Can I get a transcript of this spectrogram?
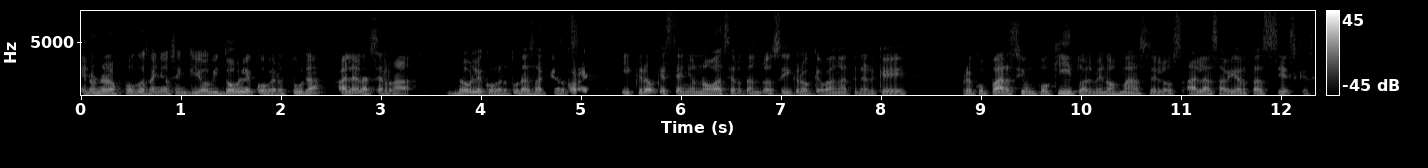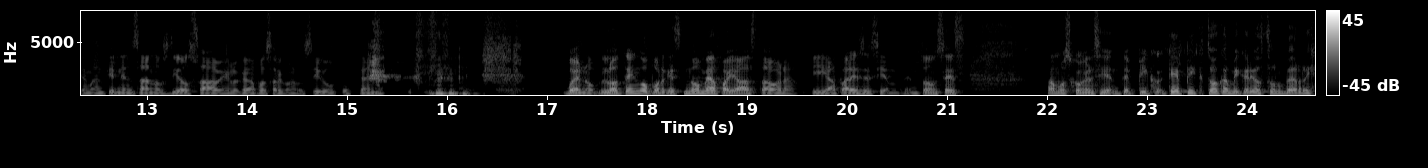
era uno de los pocos años en que yo vi doble cobertura al ala cerrada. Doble cobertura a Correcto. Y creo que este año no va a ser tanto así. Creo que van a tener que preocuparse un poquito, al menos más, de los alas abiertas, si es que se mantienen sanos. Dios sabe lo que va a pasar con los Eagles este año. bueno, lo tengo porque no me ha fallado hasta ahora y aparece siempre. Entonces, vamos con el siguiente pick. ¿Qué pick toca, mi querido Thornberry?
